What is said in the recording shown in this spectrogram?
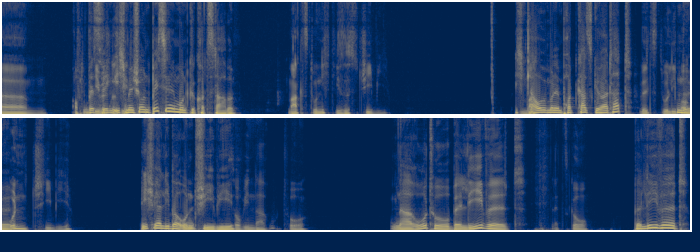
ähm, auf dem Weswegen ich mir schon ein bisschen in den Mund gekotzt habe. Magst du nicht dieses Chibi? Ich Mag glaube, wenn man den Podcast gehört hat. Willst du lieber Nö. Unchibi? Ich wäre lieber Unchibi. So wie Naruto. Naruto, believe it. Let's go. Believe it.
